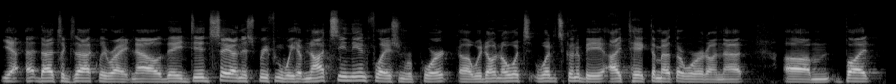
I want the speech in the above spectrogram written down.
Yeah, uh, that's exactly right. Now, they did say on this briefing, we have not seen the inflation report. Uh, we don't know what's, what it's going to be. I take them at their word on that. Um, but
